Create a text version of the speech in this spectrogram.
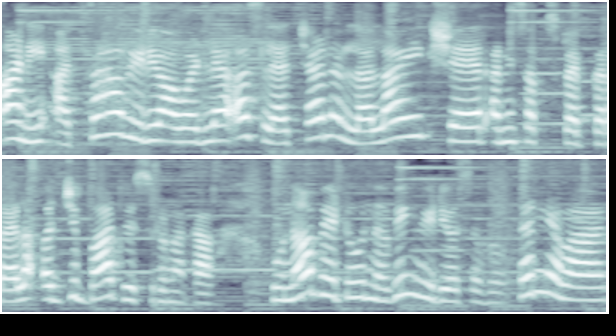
आणि आजचा हा व्हिडिओ आवडला असल्यास चॅनलला लाईक शेअर आणि सबस्क्राईब करायला अजिबात विसरू नका. पुन्हा भेटू नवीन व्हिडिओसह धन्यवाद!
